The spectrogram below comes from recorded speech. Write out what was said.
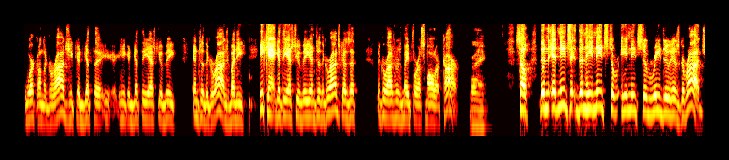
work on the garage, he could get the he could get the SUV into the garage, but he he can't get the SUV into the garage because the, the garage was made for a smaller car. Right. So then it needs then he needs to he needs to redo his garage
